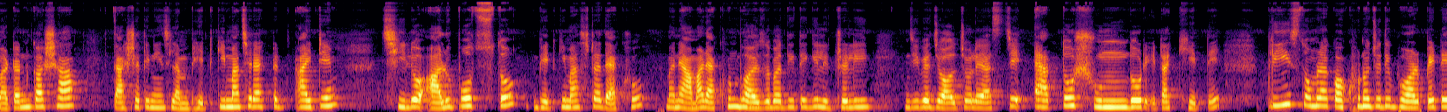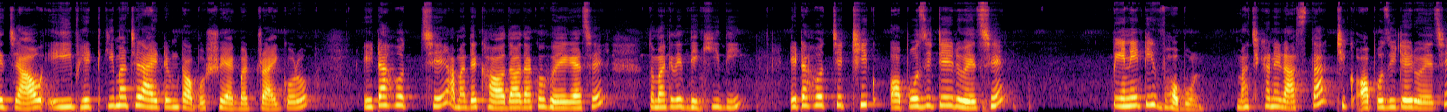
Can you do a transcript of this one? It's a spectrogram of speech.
মাটন কষা। তার সাথে নিয়েছিলাম ভেটকি মাছের একটা আইটেম ছিল আলু পোস্ত। ভেটকি মাছটা দেখো মানে আমার এখন ভয়েস ওভার দিতে গিয়ে লিটারেলি জিভে জল চলে আসছে, এত সুন্দর এটা খেতে। প্লিজ তোমরা কখনো যদি ভরপেটে যাও, এই ভেটকি মাছের আইটেমটা অবশ্যই একবার ট্রাই করো। এটা হচ্ছে, আমাদের খাওয়া দাওয়া দেখো হয়ে গেছে, তোমাকে দেখিয়ে দিই। এটা হচ্ছে ঠিক অপোজিটে রয়েছে পেনেটি ভবন। মাঝখানে রাস্তা ঠিক অপোজিটে রয়েছে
